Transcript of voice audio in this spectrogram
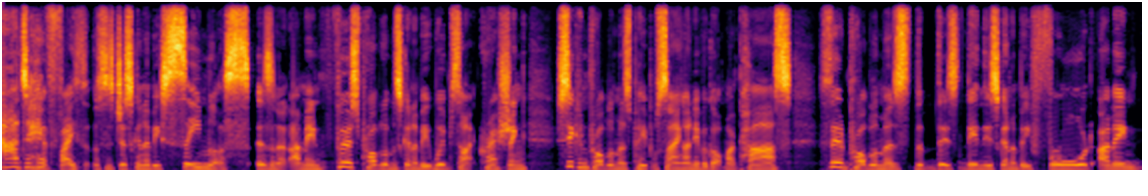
hard to have faith that this is just going to be seamless, isn't it? I mean, first problem is going to be website crashing. Second problem is people saying I never got my pass. Third problem is the, there's then there's going to be fraud. I mean,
